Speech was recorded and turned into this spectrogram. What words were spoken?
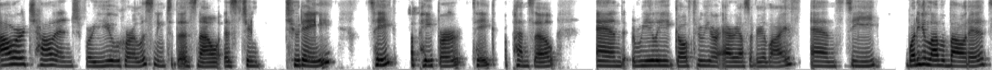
our challenge for you who are listening to this now is to today take a paper take a pencil and really go through your areas of your life and see what do you love about it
